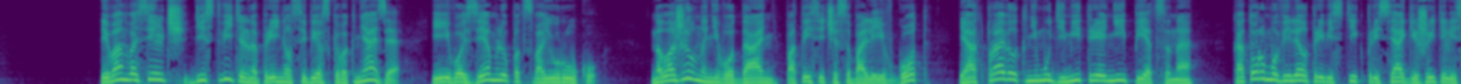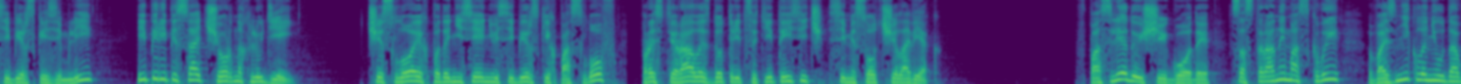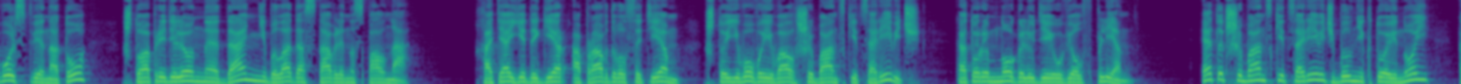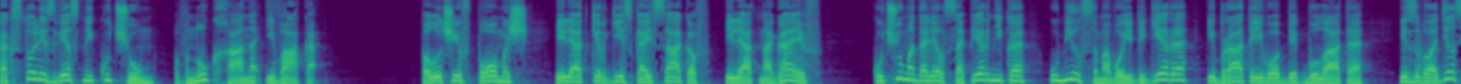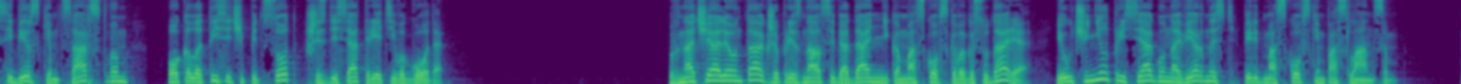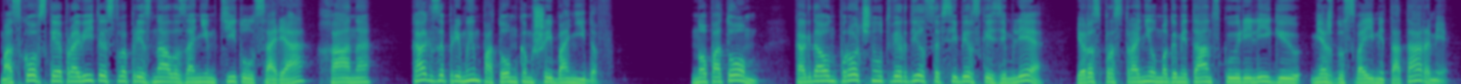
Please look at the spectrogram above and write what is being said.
Иван Васильевич действительно принял сибирского князя и его землю под свою руку – наложил на него дань по тысяче соболей в год и отправил к нему Дмитрия Нейпецина, которому велел привести к присяге жителей сибирской земли и переписать черных людей. Число их по донесению сибирских послов простиралось до 30 700 человек. В последующие годы со стороны Москвы возникло неудовольствие на то, что определенная дань не была доставлена сполна. Хотя Едыгер оправдывался тем, что его воевал шибанский царевич, который много людей увел в плен. Этот шибанский царевич был никто иной, как столь известный Кучум, внук хана Ивака. Получив помощь или от киргиз-кайсаков, или от нагаев, Кучум одолел соперника, убил самого Едыгера и брата его Бекбулата и завладел сибирским царством около 1563 года. Вначале он также признал себя данником московского государя и учинил присягу на верность перед московским посланцем. Московское правительство признало за ним титул царя, хана, как за прямым потомком шейбанидов. Но потом, когда он прочно утвердился в сибирской земле и распространил магометанскую религию между своими татарами,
